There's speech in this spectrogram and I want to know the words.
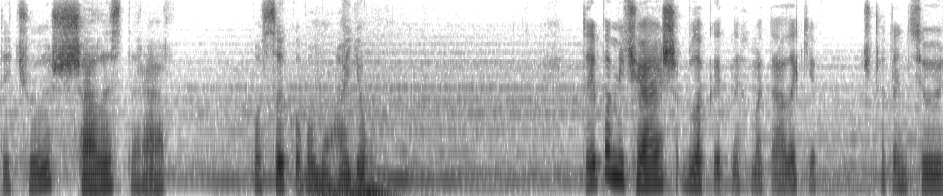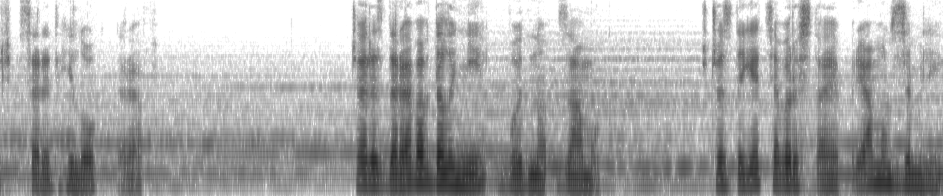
Ти чуєш шелест дерев по сиковому гаю. Ти помічаєш блакитних метеликів, що танцюють серед гілок дерев. Через дерева вдалині видно замок, що, здається, виростає прямо з землі.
